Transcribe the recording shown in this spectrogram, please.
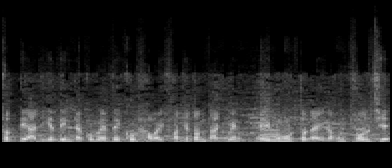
সত্যি আজকের দিনটা খুব এতে খুব সবাই সচেতন থাকবেন। এই মুহূর্তটা এরকম চলছে।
